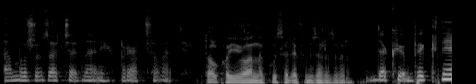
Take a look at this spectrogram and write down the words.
a môžu začať na nich pracovať. Toľko Jolana Kusa, ďakujem za rozhovor. Ďakujem pekne.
